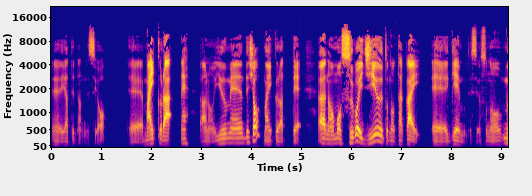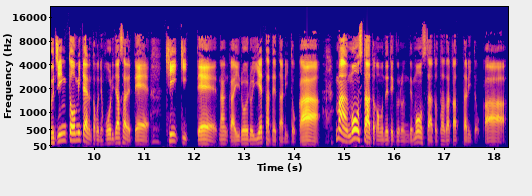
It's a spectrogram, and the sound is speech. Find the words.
えー、やってたんですよ。えー、マイクラ、ね。あの、有名でしょ？マイクラって。あの、もうすごい自由度の高い、えー、ゲームですよ。その、無人島みたいなとこに放り出されて、木切って、なんかいろいろ家建てたりとか、まあ、モンスターとかも出てくるんで、モンスターと戦ったりとか、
